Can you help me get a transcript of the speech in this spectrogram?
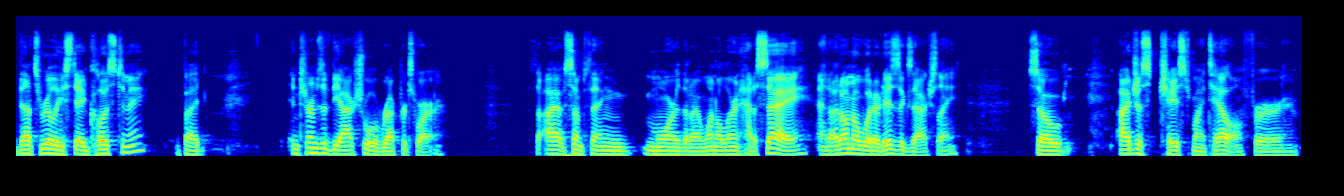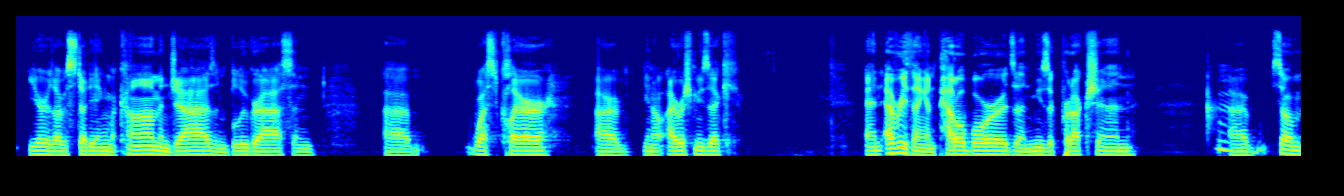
that's really stayed close to me. But in terms of the actual repertoire, I have something more that I want to learn how to say, and I don't know what it is exactly. So I just chased my tail for years. I was studying Maqam and jazz and bluegrass and uh, West Clare, uh, you know, Irish music and everything, and pedal boards and music production. Mm. Uh, so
